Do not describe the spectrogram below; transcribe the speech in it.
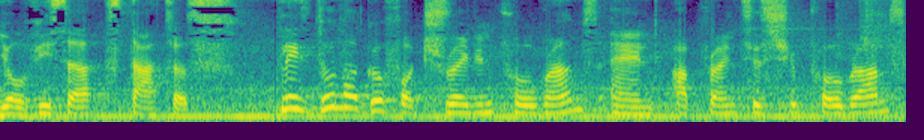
your visa status. Please do not go for training programs and apprenticeship programs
